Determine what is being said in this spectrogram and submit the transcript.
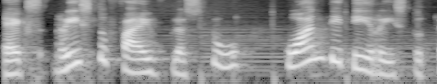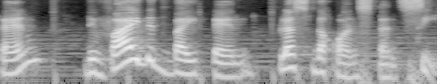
x raised to 5 plus 2 quantity raised to 10 divided by 10 plus the constant c.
